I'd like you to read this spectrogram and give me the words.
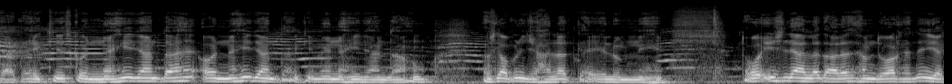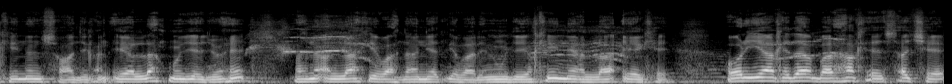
جاتا ہے۔ ایک چیز کو نہیں جانتا ہے اور نہیں جانتا کہ میں نہیں جانتا ہوں۔ اس کا اپنی جہالت کا علم نہیں۔ ہے تو اس لیے اللہ تعالیٰ سے ہم دعا کہتے ہیں، یقیناً صادقاً۔ اے اللہ، مجھے جو ہے مثلاً اللہ کی وحدانیت کے بارے میں مجھے یقین ہے، اللہ ایک ہے۔ اور یہ عقیدہ برحق ہے، سچ ہے۔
